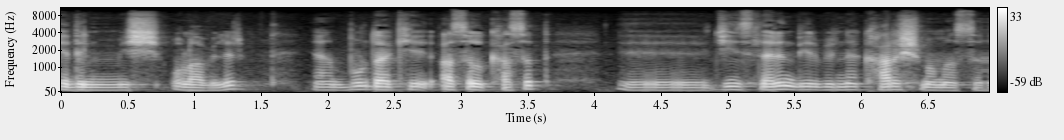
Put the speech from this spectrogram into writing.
edilmiş olabilir. Yani buradaki asıl kasıt e, cinslerin birbirine karışmaması.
